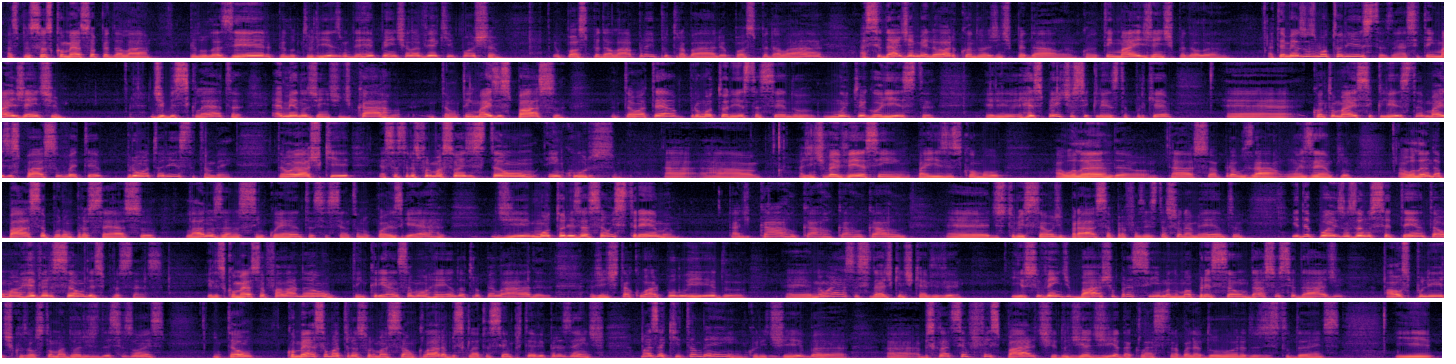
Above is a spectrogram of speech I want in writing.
as pessoas começam a pedalar pelo lazer, pelo turismo, de repente ela vê que, poxa, eu posso pedalar para ir para o trabalho, eu posso pedalar. A cidade é melhor quando a gente pedala, quando tem mais gente pedalando. Até mesmo os motoristas, né? Se tem mais gente de bicicleta, é menos gente de carro. Então tem mais espaço. Então até para o motorista sendo muito egoísta, ele respeite o ciclista, porque é, quanto mais ciclista, mais espaço vai ter para o motorista também. Então eu acho que essas transformações estão em curso. A, a, a gente vai ver assim países como a Holanda, tá? Só para usar um exemplo, a Holanda passa por um processo lá nos anos 50, 60, no pós-guerra, de motorização extrema, tá? De carro, carro, carro, carro, é, destruição de praça para fazer estacionamento. E depois, nos anos 70, há uma reversão desse processo. Eles começam a falar: não, tem criança morrendo atropelada, a gente está com o ar poluído, é, não é essa cidade que a gente quer viver. E isso vem de baixo para cima, numa pressão da sociedade aos políticos, aos tomadores de decisões. Então, começa uma transformação. Claro, a bicicleta sempre esteve presente, mas aqui também, em Curitiba, a, bicicleta sempre fez parte do dia a dia da classe trabalhadora, dos estudantes, e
